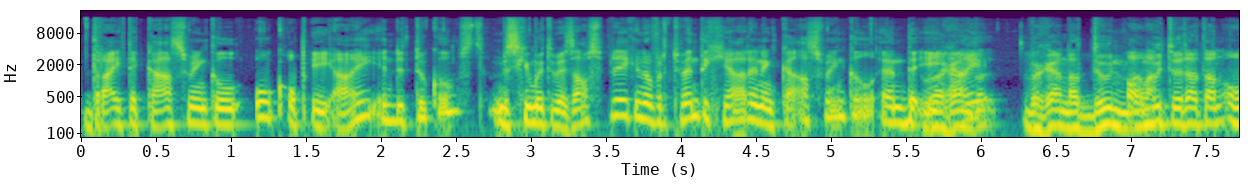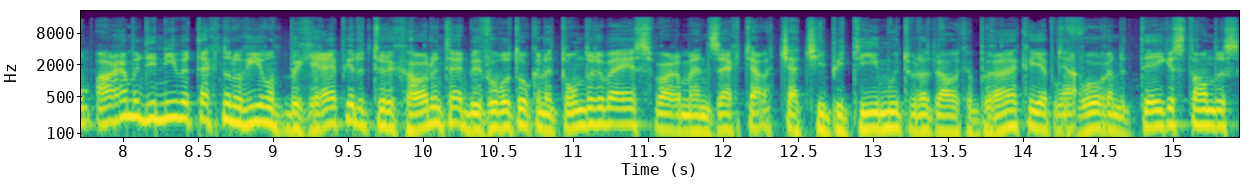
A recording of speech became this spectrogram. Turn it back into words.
draait de kaaswinkel ook op AI in de toekomst. Misschien moeten we eens afspreken over twintig jaar in een kaaswinkel en de we AI... Gaan we gaan dat doen, maar moeten we dat dan omarmen, die nieuwe technologie? Want begrijp je de terughoudendheid, bijvoorbeeld ook in het onderwijs, waar men zegt, ja, ChatGPT moeten we dat wel gebruiken. Je hebt de voor- en de tegenstanders.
